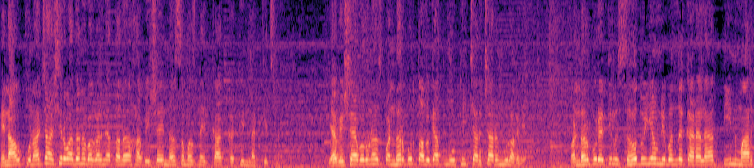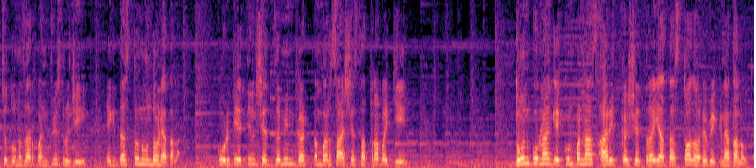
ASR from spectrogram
हे नाव कुणाच्या आशीर्वादानं वगळण्यात आलं हा विषय न समजणे इतका कठीण नक्कीच नाही. या विषयावरूनच पंढरपूर तालुक्यात मोठी चर्चा रंगू लागली पंढरपूर येथील सहदुय्यम निबंधक कार्यालयात तीन मार्च दोन हजार पंचवीस रोजी एक दस्त नोंदवण्यात आला. कोर्टी येथील शेतजमीन गट नंबर सहाशे सतरा पैकी दोन पूर्णांक एकोणपन्नास आर इतकं क्षेत्र या दस्ताद्वारे विकण्यात आलं होतं.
